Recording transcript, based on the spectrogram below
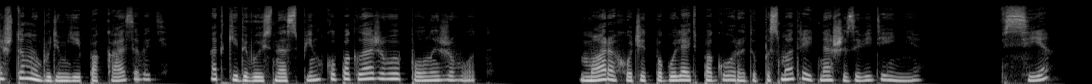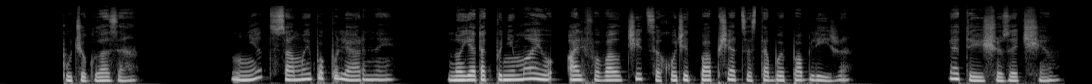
И что мы будем ей показывать? Откидываюсь на спинку, поглаживаю полный живот. Мара хочет погулять по городу, посмотреть наши заведения. Все? Пучу глаза. Нет, самые популярные. Но я так понимаю, альфа-волчица хочет пообщаться с тобой поближе. Это еще зачем?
